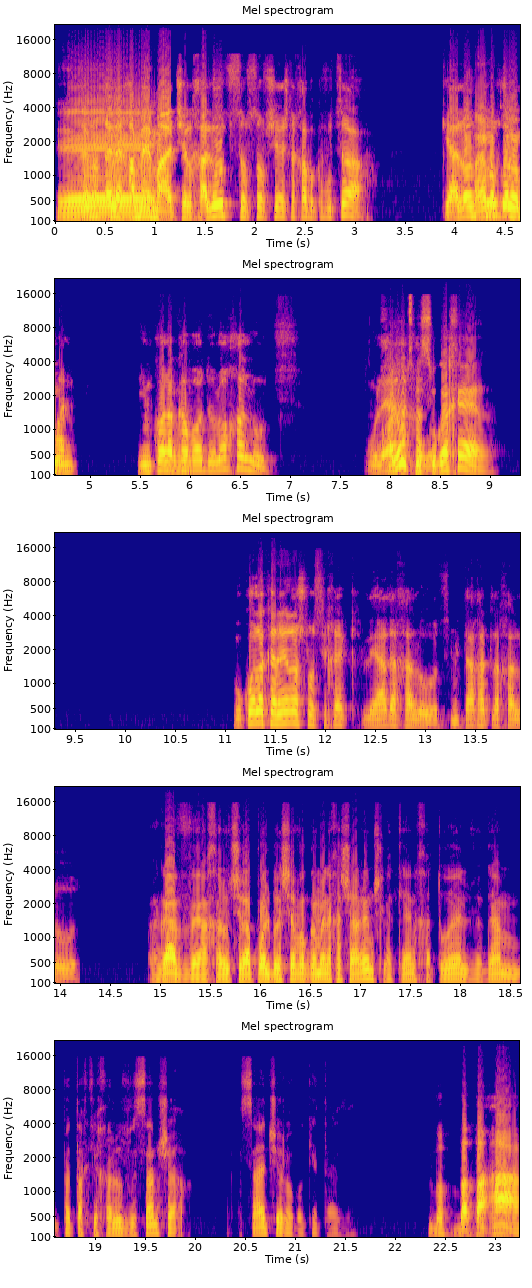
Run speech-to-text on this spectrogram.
זה נותן לך אה, ממד של חלוץ סוף סוף שיש לך בקבוצה. כי אלון מה עם כל נו. הכבוד, הוא לא חלוץ. הוא חלוץ. מסוג אחר. הוא כל הקריירה שלו שיחק ליד החלוץ, מתחת לחלוץ. אגב, החלוץ של הפועל באר שבע הוא גם מלך השערים שלה, כן? חתואל, וגם פתח כחלוץ ושם שער. עשה את שלו בקטע הזה. בפ... אה,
